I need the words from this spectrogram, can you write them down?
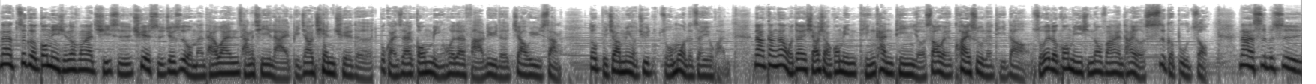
那这个公民行动方案其实确实就是我们台湾长期以来比较欠缺的，不管是在公民或在法律的教育上，都比较没有去琢磨的这一环。那刚刚我在小小公民庭看厅有稍微快速的提到，所谓的公民行动方案，它有四个步骤。那是不是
